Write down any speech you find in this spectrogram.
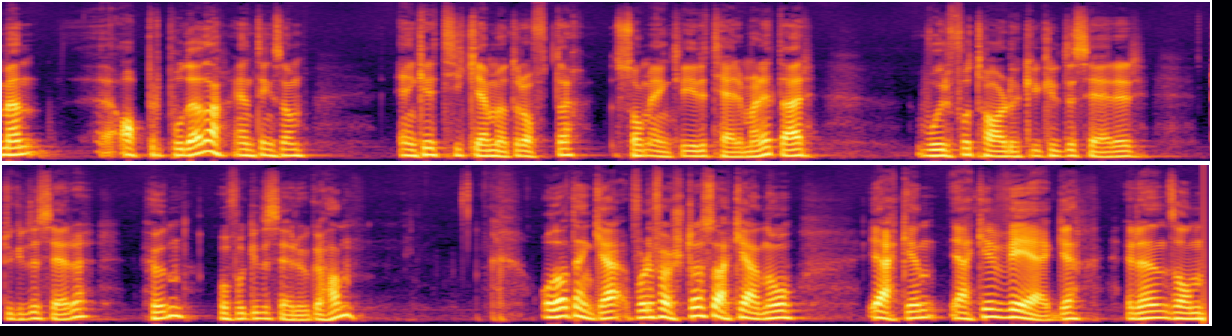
Men eh, apropos det, da. En ting som en kritikk jeg møter ofte, som egentlig irriterer meg litt, er hvorfor tar du ikke kritiserer Du kritiserer hun, hvorfor kritiserer du ikke han? Og da tenker jeg, for det første så er ikke jeg noe Jeg er ikke, en, jeg er ikke VG eller en sånn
